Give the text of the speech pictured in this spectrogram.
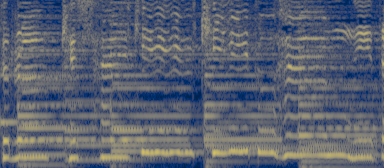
그렇게 살길 기도합니다.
